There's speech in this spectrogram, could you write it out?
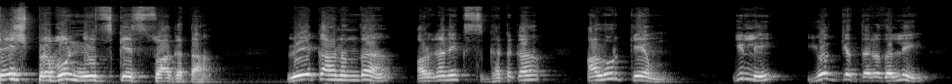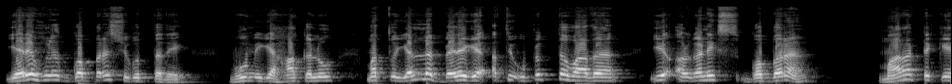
ತೇಜ್ ಪ್ರಭು ನ್ಯೂಸ್ಗೆ ಸ್ವಾಗತ. ವಿವೇಕಾನಂದ ಆರ್ಗಾನಿಕ್ಸ್ ಘಟಕ, ಆಲೂರ್ ಕೆಎಂ. ಇಲ್ಲಿ ಯೋಗ್ಯ ದರದಲ್ಲಿ ಎರೆಹುಳ ಗೊಬ್ಬರ ಸಿಗುತ್ತದೆ. ಭೂಮಿಗೆ ಹಾಕಲು ಮತ್ತು ಎಲ್ಲ ಬೆಳೆಗೆ ಅತಿ ಉಪಯುಕ್ತವಾದ ಈ ಆರ್ಗಾನಿಕ್ಸ್ ಗೊಬ್ಬರ ಮಾರಾಟಕ್ಕೆ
